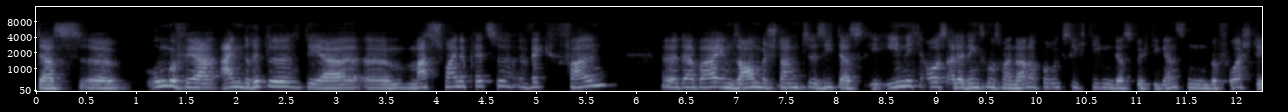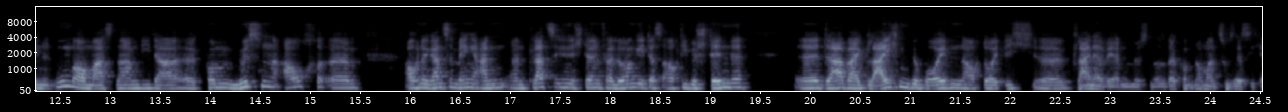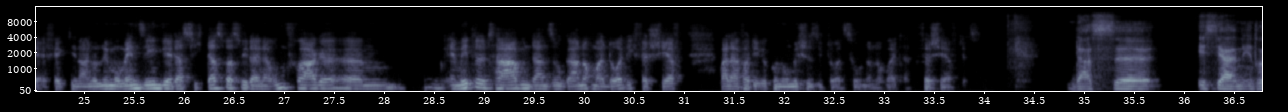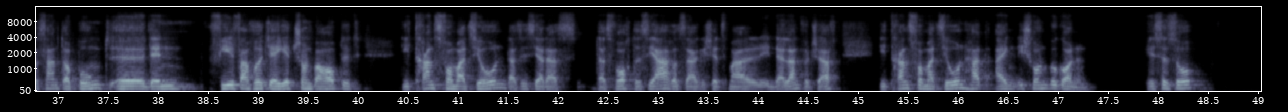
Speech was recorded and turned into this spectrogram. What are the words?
dass äh, ungefähr ein Drittel der ähm, Mastschweineplätze wegfallen äh, dabei. Im Saumbestand sieht das ähnlich aus. Allerdings muss man da noch berücksichtigen, dass durch die ganzen bevorstehenden Umbaumaßnahmen, die da kommen müssen, auch, ähm, auch eine ganze Menge an, an Platz in den Stellen verloren geht, dass auch die Bestände äh, da bei gleichen Gebäuden auch deutlich äh, kleiner werden müssen. Also da kommt nochmal ein zusätzlicher Effekt hinein. Und im Moment sehen wir, dass sich das, was wir da in der Umfrage ähm, ermittelt haben, dann sogar nochmal deutlich verschärft, weil einfach die ökonomische Situation dann noch weiter verschärft ist. Das äh, ist ja ein interessanter Punkt, äh, denn vielfach wird ja jetzt schon behauptet, die Transformation, das ist ja das, das Wort des Jahres, sage ich jetzt mal in der Landwirtschaft, die Transformation hat eigentlich schon begonnen. Ist es so?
